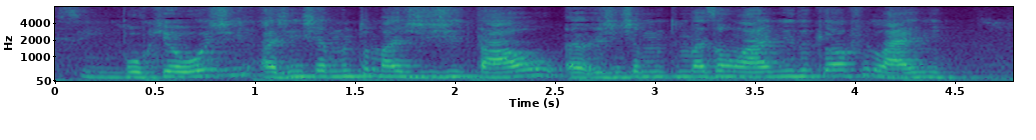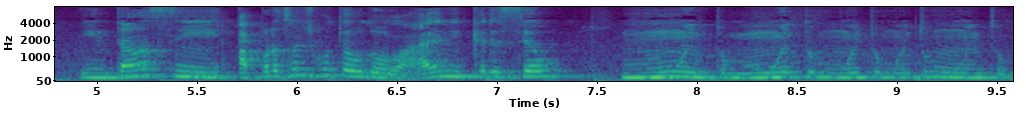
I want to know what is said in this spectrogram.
Sim. Porque hoje a gente é muito mais digital, a gente é muito mais online do que offline. Então, assim, a produção de conteúdo online cresceu muito, muito, muito, muito, muito.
